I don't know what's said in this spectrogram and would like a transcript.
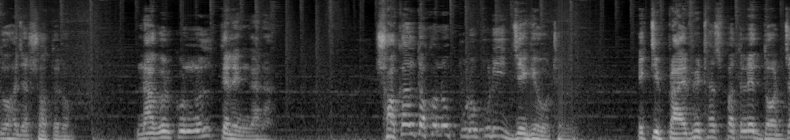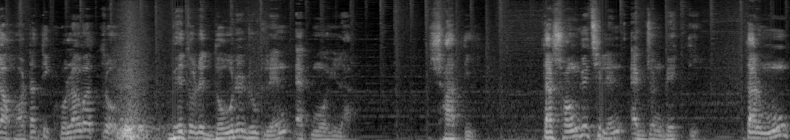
দু হাজার সতেরো নাগরকুর্নুল তেলেঙ্গানা। সকাল তখনও পুরোপুরি জেগে ওঠেনি। একটি প্রাইভেট হাসপাতালের দরজা হঠাৎই খোলা মাত্র, ভেতরে দৌড়ে ঢুকলেন এক মহিলা সাথী তার সঙ্গে ছিলেন একজন ব্যক্তি। তার মুখ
